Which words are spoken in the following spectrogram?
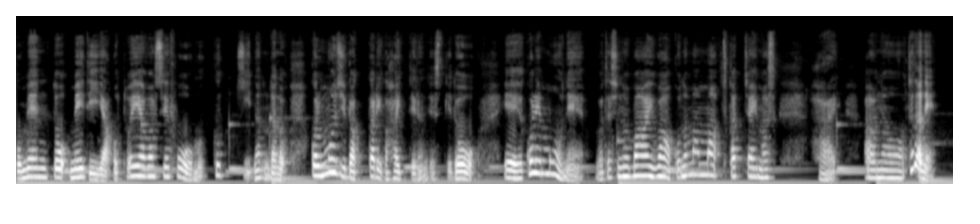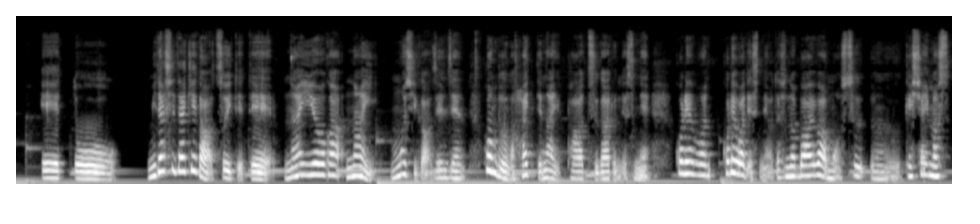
コメント、メディア、お問い合わせフォーム、クッキーなどなど、これ文字ばっかりが入ってるんですけど、えー、これもうね、私の場合はこのまま使っちゃいます。はい。あの、ただね、えー、っと、見出しだけがついてて、内容がない、文字が全然、本文が入ってないパーツがあるんですね。これは、これはですね、私の場合はもうす、うん、消しちゃいます。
